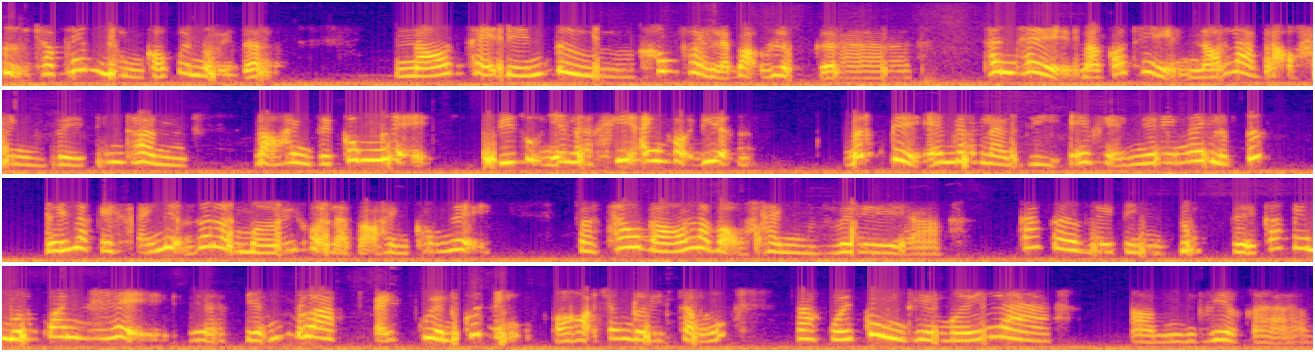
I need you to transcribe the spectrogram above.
tự cho phép mình có quyền nổi giận nó sẽ đến từ không phải là bạo lực uh, thân thể mà có thể nó là bạo hành về tinh thần bạo hành về công nghệ. Ví dụ như là khi anh gọi điện bất kể em đang làm gì em phải nghe ngay lập tức. Đấy là cái khái niệm rất là mới gọi là bạo hành công nghệ. Và sau đó là bạo hành về uh, các uh, về tình dục về các cái mối quan hệ chiếm đoạt cái quyền quyết định của họ trong đời sống. Và cuối cùng thì mới là um, việc uh,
